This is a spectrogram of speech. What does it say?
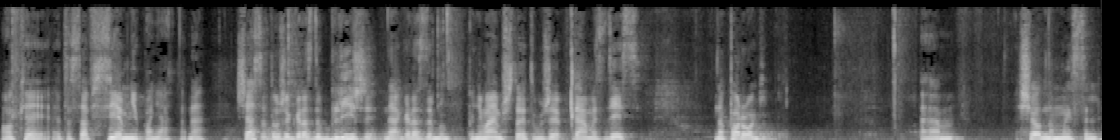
окей, это совсем непонятно, да. Сейчас это уже гораздо ближе, да, гораздо мы понимаем, что это уже прямо здесь, на пороге. Эм, еще одна мысль,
